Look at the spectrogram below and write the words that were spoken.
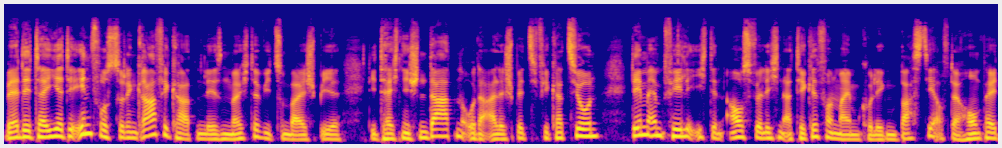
Wer detaillierte Infos zu den Grafikkarten lesen möchte, wie zum Beispiel die technischen Daten oder alle Spezifikationen, dem empfehle ich den ausführlichen Artikel von meinem Kollegen Basti auf der Homepage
